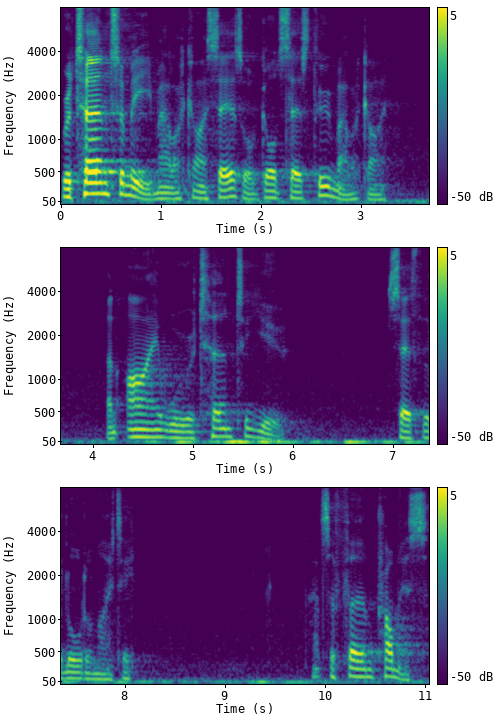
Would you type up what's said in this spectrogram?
Return to me, Malachi says, or God says through Malachi, and I will return to you, says the Lord Almighty. That's a firm promise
